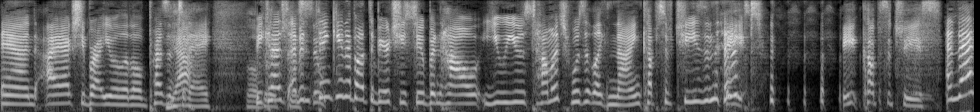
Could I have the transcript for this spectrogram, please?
And I actually brought you a little present Yeah, today little because I've been soup. thinking about the beer cheese soup and how you used how much was it like nine cups of cheese in that? Eight. Eight cups of cheese. And that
